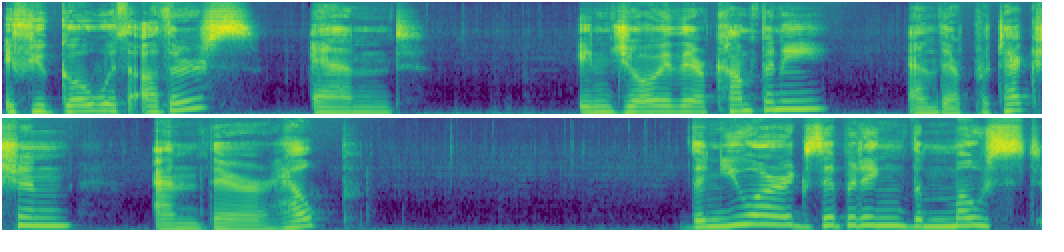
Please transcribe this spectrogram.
If you go with others and enjoy their company and their protection and their help, then you are exhibiting the most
